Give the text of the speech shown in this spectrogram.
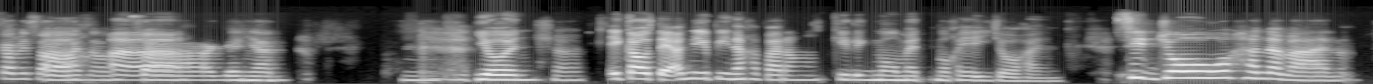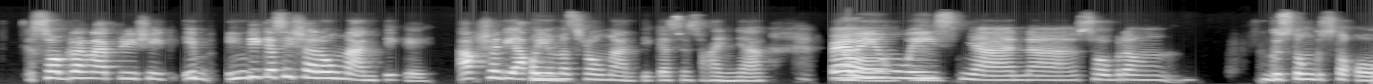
kami sa, uh, ano, uh, sa ganyan. Mm, yun siya. Ikaw, te, ano yung pinaka parang kilig moment mo kay Johan? Si Johan naman, sobrang na-appreciate. I- hindi kasi siya romantic eh. Actually, ako hmm. yung mas romantic kasi sa kanya. Pero oh. yung ways hmm. niya na sobrang gustong-gusto ko,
